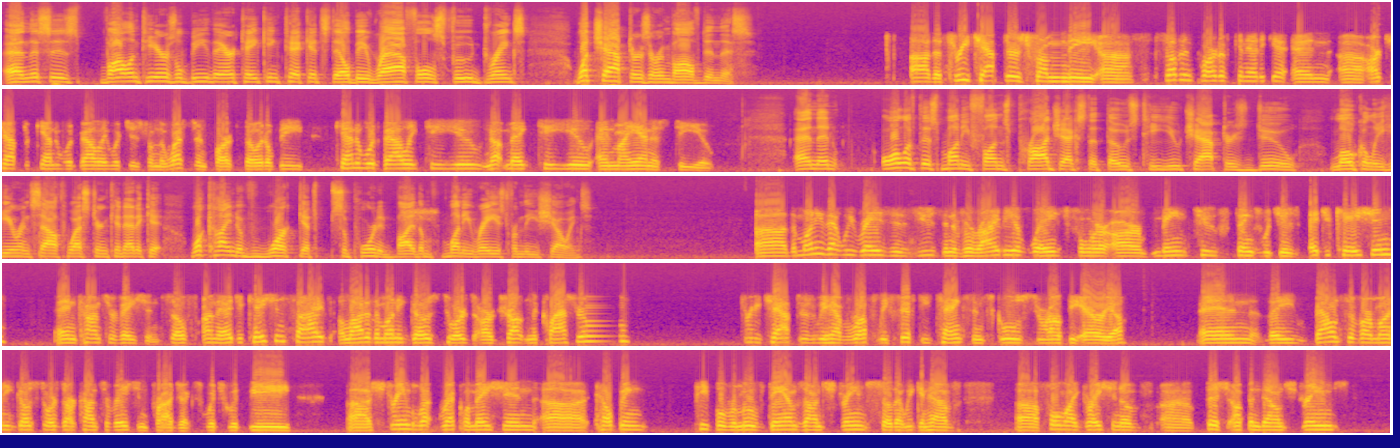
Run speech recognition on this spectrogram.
And this is volunteers will be there taking tickets. There'll be raffles, food, drinks. What chapters are involved in this? Uh, the three chapters from the uh, southern part of Connecticut and uh, our chapter, Candlewood Valley, which is from the western part. So it'll be Candlewood Valley TU, Nutmeg TU, and Mianus TU. And then all of this money funds projects that those TU chapters do locally here in southwestern Connecticut. What kind of work gets supported by the money raised from these showings? Uh, the money that we raise is used in a variety of ways for our main two things, which is education and conservation. So on the education side, a lot of the money goes towards our trout in the classroom. Three chapters, we have roughly 50 tanks in schools throughout the area. And the balance of our money goes towards our conservation projects, which would be uh, stream reclamation, uh, helping people remove dams on streams so that we can have uh, full migration of uh, fish up and down streams,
